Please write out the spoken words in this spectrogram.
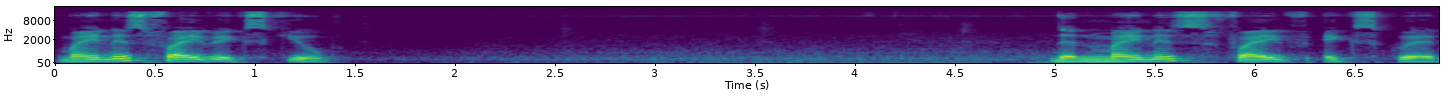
minus 5x cube then minus 5x square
